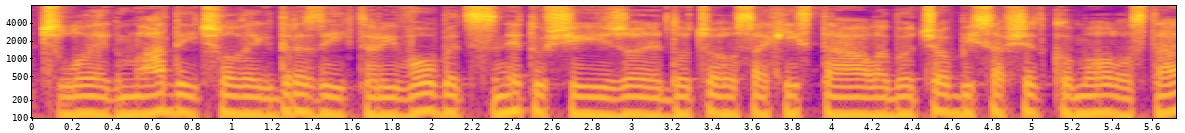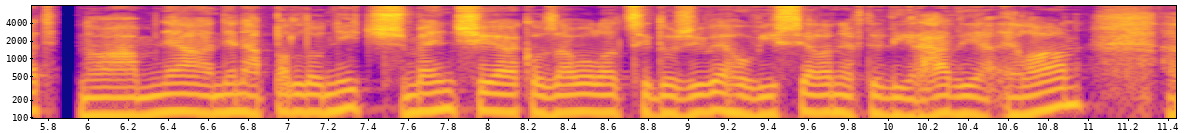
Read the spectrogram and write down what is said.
človek mladý, človek drzý, ktorý vôbec netuší, že do čoho sa chystá, alebo čo by sa všetko mohlo stať. No a mňa nenapadlo nič menšie ako zavolať si do živého vysielania vtedy Rádia Elán eh,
